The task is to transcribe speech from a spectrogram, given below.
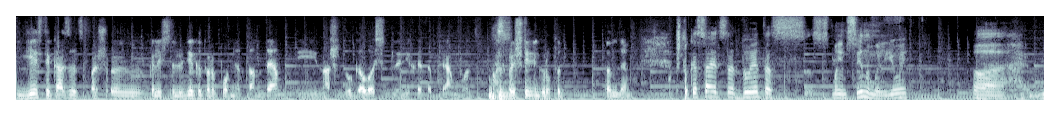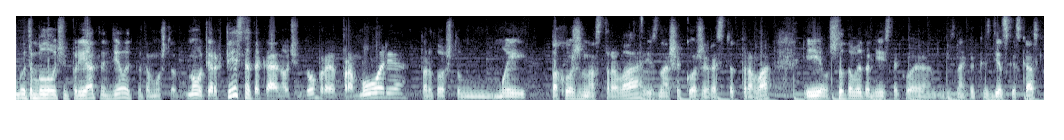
Есть, оказывается, большое количество людей, которые помнят тандем, и наши двуголосие для них это прям вот возвращение группы тандем. Что касается дуэта с, с моим сыном Ильей, а, это было очень приятно делать, потому что, ну, во-первых, песня такая, она очень добрая, про море, про то, что мы похожи на острова, из нашей кожи растет трава, и что-то в этом есть такое, не знаю, как из детской сказки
